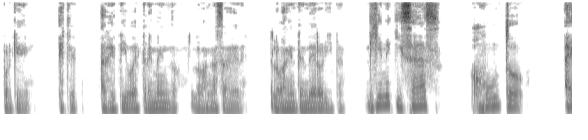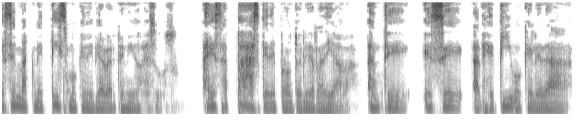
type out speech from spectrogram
porque este adjetivo es tremendo, lo van a saber, lo van a entender ahorita, viene quizás junto a ese magnetismo que debía haber tenido Jesús, a esa paz que de pronto él irradiaba, ante ese adjetivo que le da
